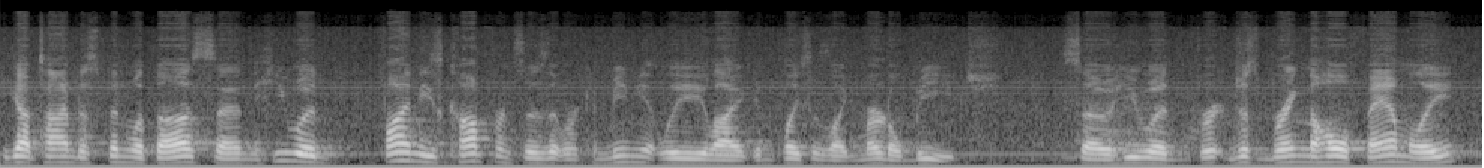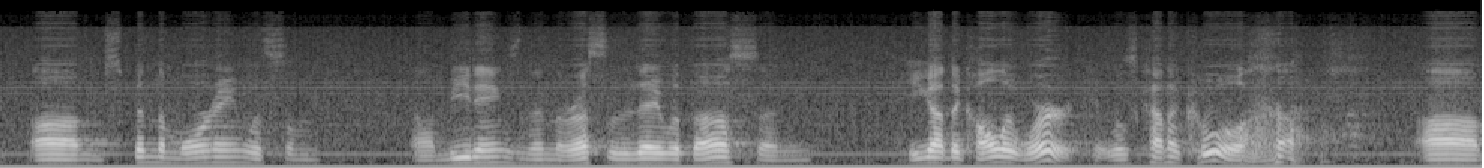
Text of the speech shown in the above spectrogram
he got time to spend with us, and he would find these conferences that were conveniently like in places like Myrtle Beach. So he would br- just bring the whole family, um, spend the morning with some uh, meetings, and then the rest of the day with us, and he got to call it work. It was kind of cool. um,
